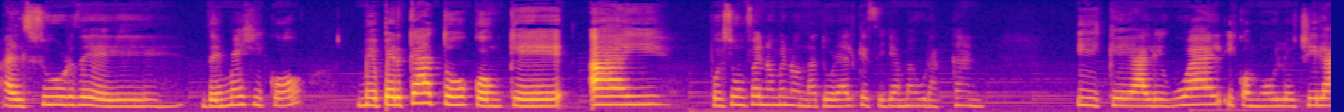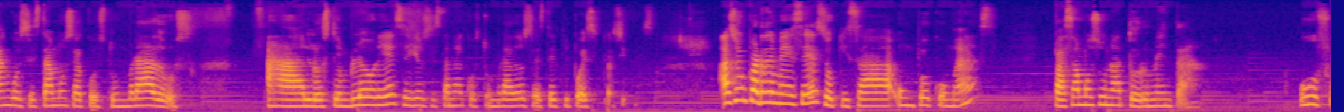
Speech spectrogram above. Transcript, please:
al sur de, México, me percato con que hay pues un fenómeno natural que se llama huracán y que al igual y como los chilangos estamos acostumbrados a los temblores, ellos están acostumbrados a este tipo de situaciones. Hace un par de meses o quizá un poco más, pasamos una tormenta. Uf,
